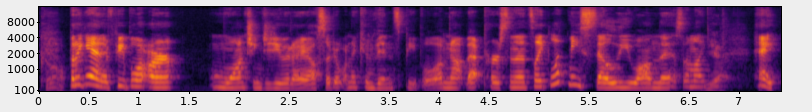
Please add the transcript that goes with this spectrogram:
cool. But again, if people aren't wanting to do it, I also don't want to convince people. I'm not that person that's like, let me sell you on this. I'm like, yeah hey,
